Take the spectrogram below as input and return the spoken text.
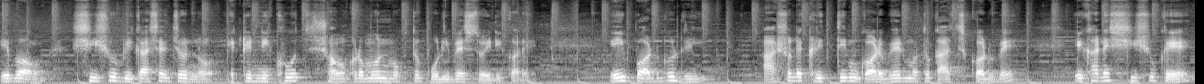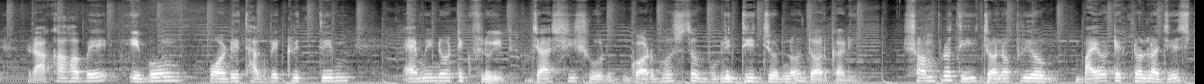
এবং শিশু বিকাশের জন্য একটি নিখুঁত সংক্রমণমুক্ত পরিবেশ তৈরি করে। এই পটগুলি আসলে কৃত্রিম গর্ভের মতো কাজ করবে এখানে শিশুকে রাখা হবে এবং পডে থাকবে কৃত্রিম অ্যামিনোটিক ফ্লুইড, যা শিশুর গর্ভস্থ বৃদ্ধির জন্য দরকারি। সম্প্রতি জনপ্রিয় বায়োটেকনোলজিস্ট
